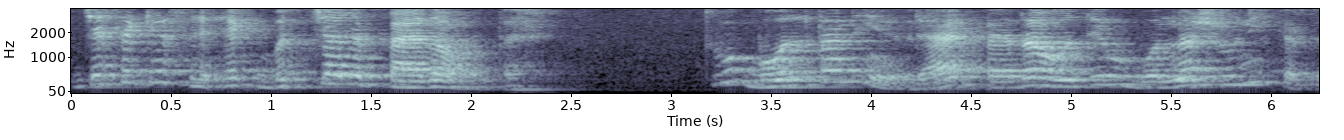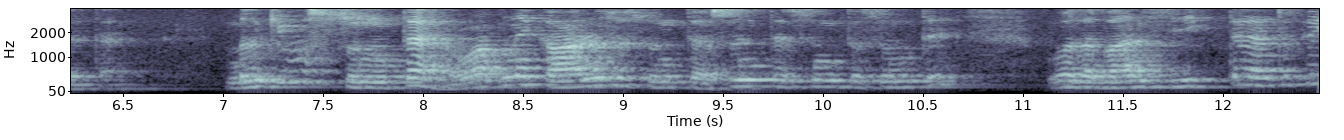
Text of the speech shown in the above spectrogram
جیسے کیسے ایک بچہ جب پیدا ہوتا ہے تو وہ بولتا نہیں ہے ڈائریکٹ پیدا ہوتے وہ بولنا شروع نہیں کر دیتا۔ ہے بلکہ وہ سنتا ہے، وہ اپنے کانوں سے سنتا ہے، سنتے سنتے سنتے وہ زبان سیکھتا ہے تو پھر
